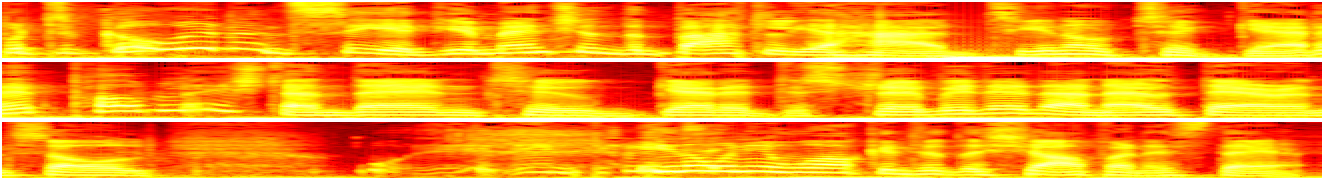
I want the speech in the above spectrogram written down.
But to go in and see it, you mentioned the battle you had, you know, to get it published and then to get it distributed and out there and sold. You know, when you walk into the shop and it's there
